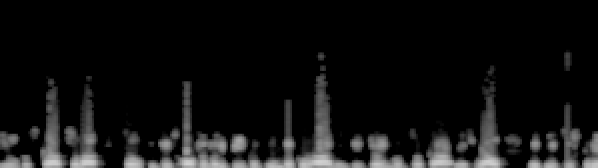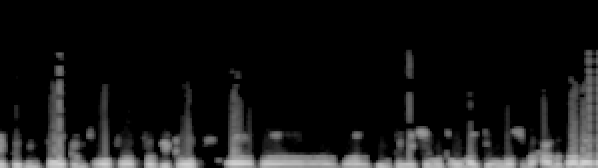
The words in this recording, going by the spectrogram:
he'll discard salah. So it is often repeated in the Quran, it is joined with zakah as well. It is to stress the importance of uh, physical uh, uh, uh, interaction with Almighty Allah subhanahu wa ta'ala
